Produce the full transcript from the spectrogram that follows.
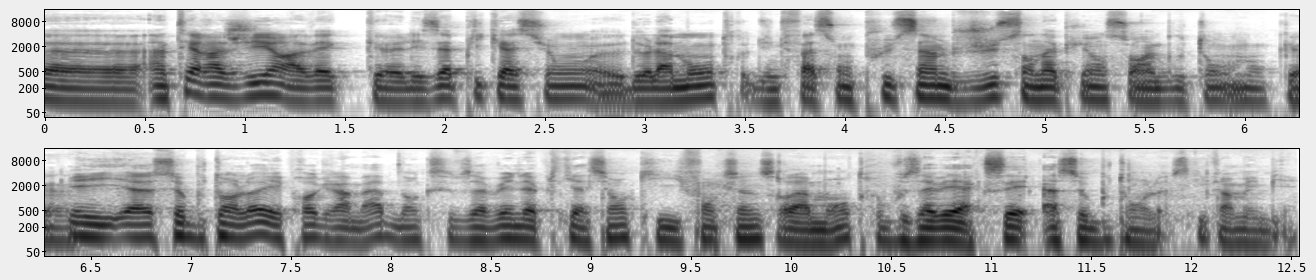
euh, interagir avec euh, les applications euh, de la montre d'une façon plus simple, juste en appuyant sur un bouton. Donc, Et ce bouton-là est programmable, donc si vous avez une application qui fonctionne sur la montre, vous avez accès à ce bouton-là, ce qui est quand même bien.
